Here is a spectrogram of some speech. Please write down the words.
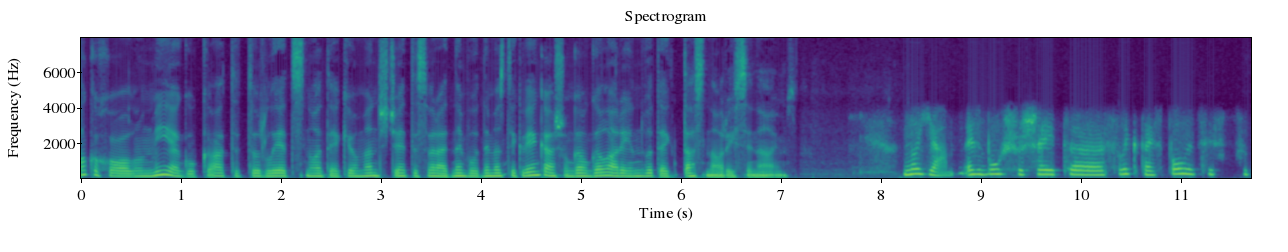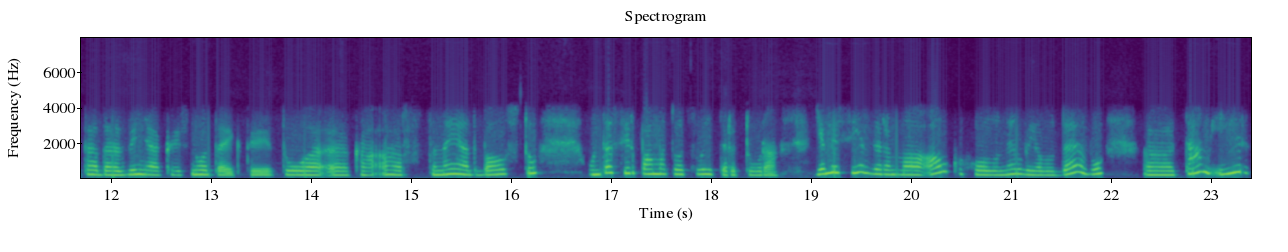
alkoholu un miegu, kā tur lietas notiek, jo man šķiet, tas varētu nebūt nemaz tik vienkārši un gal galā arī noteikti tas nav risinājums. Nu jā, es būšu šeit uh, sliktais policists tādā ziņā, ka es noteikti to uh, kā ārsts neatbalstu, un tas ir pamatots literatūrā. Ja mēs iedzeram uh, alkoholu nelielu devu, uh, tam ir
